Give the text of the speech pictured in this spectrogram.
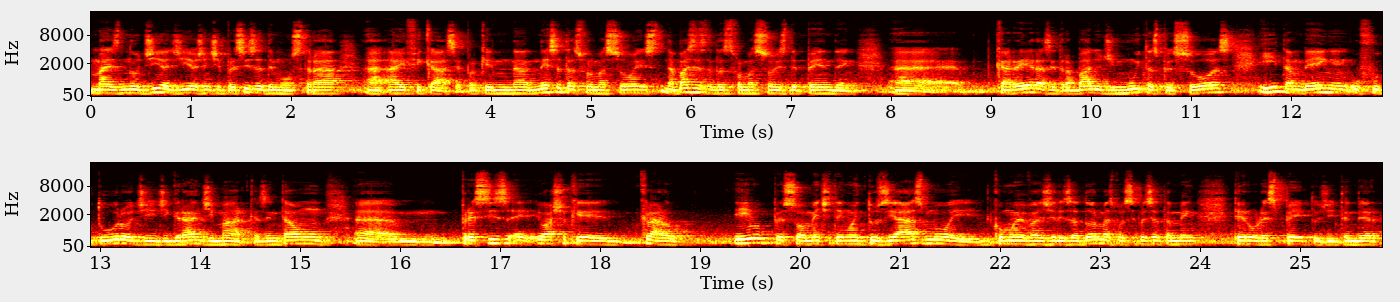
mas no dia a dia a gente precisa demonstrar uh, a eficácia, porque na, nessas transformações, na base dessas transformações dependem carreiras e trabalho de muitas pessoas e também o futuro de, de grandes marcas. Então, precisa, eu acho que, claro, eu pessoalmente tenho um entusiasmo e como evangelizador, mas você precisa também ter o respeito de entender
